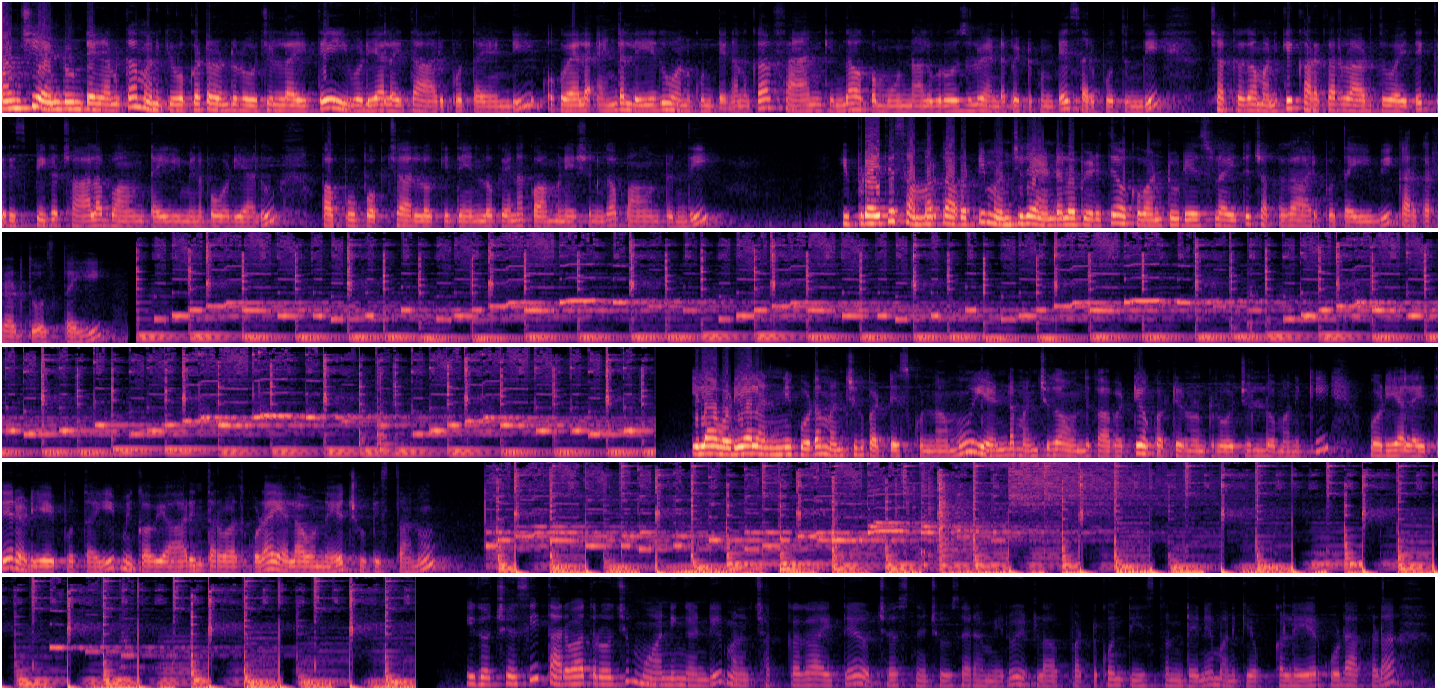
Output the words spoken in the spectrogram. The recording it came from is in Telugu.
మంచి ఎండ ఉంటే కనుక మనకి ఒకటి రెండు రోజుల్లో అయితే ఈ వడియాలు అయితే ఆరిపోతాయండి. ఒకవేళ ఎండ లేదు అనుకుంటే కనుక ఫ్యాన్ కింద ఒక మూడు నాలుగు రోజులు ఎండ పెట్టుకుంటే సరిపోతుంది. చక్కగా మనకి కరకరలాడుతూ అయితే క్రిస్పీగా చాలా బాగుంటాయి ఈ మినప వడియాలు. పప్పు పప్పుచారులోకి దేనిలోకైనా కాంబినేషన్గా బాగుంటుంది. ఇప్పుడైతే సమ్మర్ కాబట్టి మంచిగా ఎండలో పెడితే ఒక వన్ టూ డేస్లో అయితే చక్కగా ఆరిపోతాయి ఇవి కరకరలాడుతూ వస్తాయి. ఇలా వడియాలన్నీ కూడా మంచిగా పట్టేసుకున్నాము. ఎండ మంచిగా ఉంది కాబట్టి ఒకటి రెండు రోజుల్లో మనకి వడియాలు అయితే రెడీ అయిపోతాయి. మీకు అవి ఆరిన తర్వాత కూడా ఎలా ఉన్నాయో చూపిస్తాను. ఇది వచ్చేసి తర్వాత రోజు మార్నింగ్ అండి. మనకు చక్కగా అయితే వచ్చేస్తున్నాయి. చూసారా మీరు? ఇట్లా పట్టుకొని తీస్తుంటేనే మనకి ఒక్క లేయర్ కూడా అక్కడ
